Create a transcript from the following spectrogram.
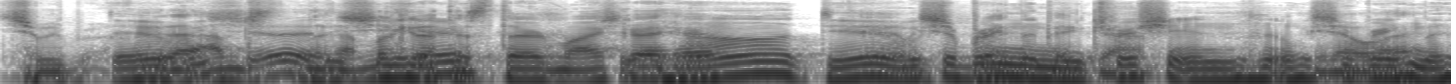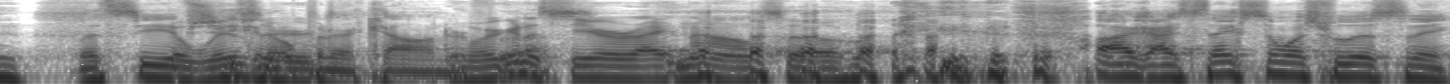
Should we? Dude, we I'm, just, I'm looking at this third mic should, right here. Oh, dude, dude we, we, should bring, bring the, the nutrition. Gun. We you should bring what? the. Let's see if she can open her calendar. We're gonna us. see her right now. So, all right, guys, thanks so much for listening.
